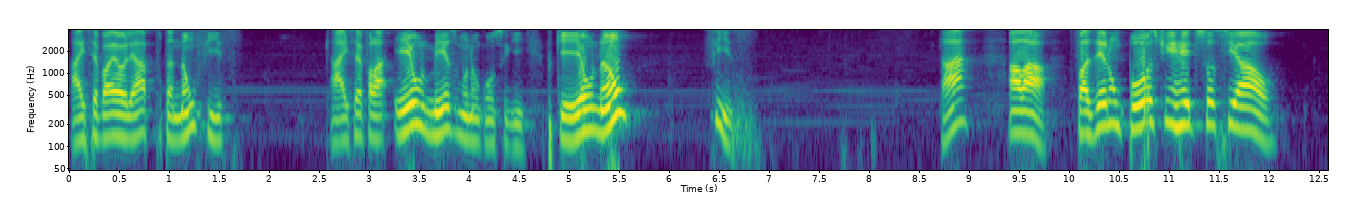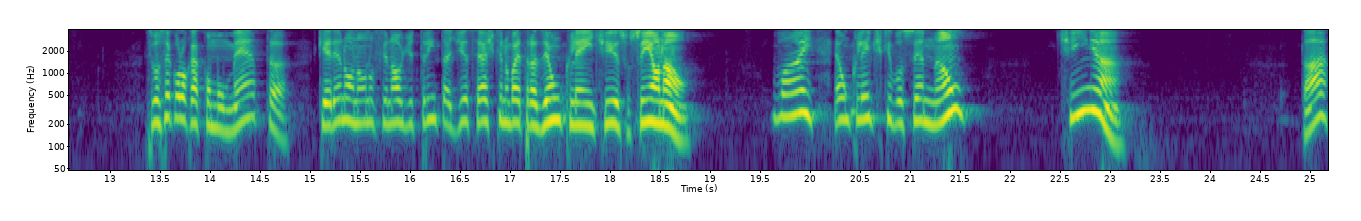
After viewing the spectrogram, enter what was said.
Aí você vai olhar, puta, não fiz. Aí você vai falar, eu mesmo não consegui, porque eu não fiz. Tá? Ah lá, fazer um post em rede social. Se você colocar como meta, querendo ou não, no final de 30 dias, você acha que não vai trazer um cliente isso? Sim ou não? Vai. É um cliente que você não tinha. Tá?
